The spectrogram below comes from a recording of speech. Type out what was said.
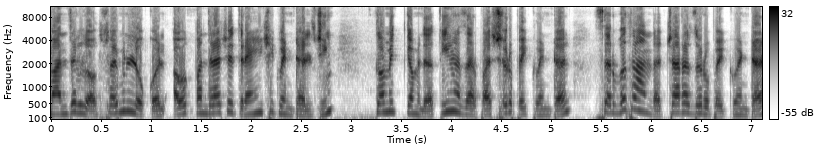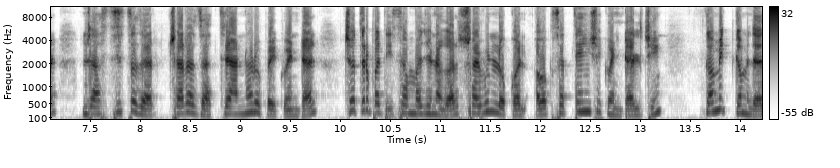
मांजलगाव सोयाबीन लोकल अवक पंधराशे त्र्याऐंशी क्विंटलची कमीत कमी दर तीन हजार पाचशे रुपये क्विंटल सर्वचा दर चार हजार रुपये क्विंटल जास्तीचा दर चार हजार त्र्याण्णव रुपये quintal Chhatrapati Sambhajinagar soybean local अवक सत्याऐंशी क्विंटलची कमीत कमी दर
